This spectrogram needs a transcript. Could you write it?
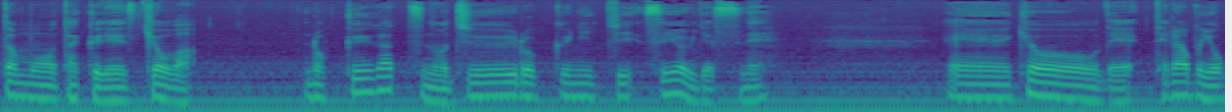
どうも、タクです。今日は6月の16日水曜日ですね。えー、今日でテラボ4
